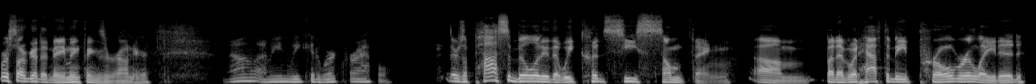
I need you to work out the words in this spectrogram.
We're so good at naming things around here. Well, I mean, we could work for Apple. There's a possibility that we could see something, um, but it would have to be pro related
